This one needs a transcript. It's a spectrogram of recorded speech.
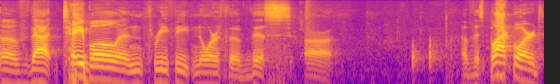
of that table and 3 feet north of this, uh, of this blackboard,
